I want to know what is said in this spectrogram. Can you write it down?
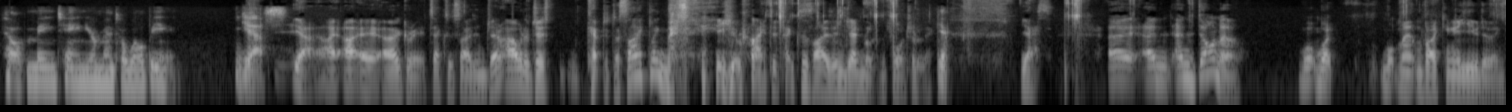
help maintain your mental well-being. Yes. Yeah, I, I, I agree. It's exercise in general. I would have just kept it to cycling, but you're right. It's exercise in general, unfortunately. Yeah. Yes. Uh, and and Donna, what what what mountain biking are you doing?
